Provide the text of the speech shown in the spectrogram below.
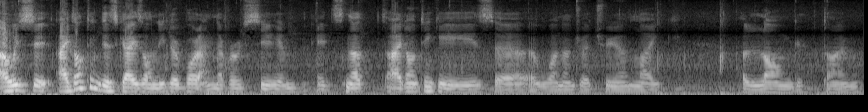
I would say I don't think this guy is on leaderboard. I never see him. It's not. I don't think he is uh, 100 trillion like a long time.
